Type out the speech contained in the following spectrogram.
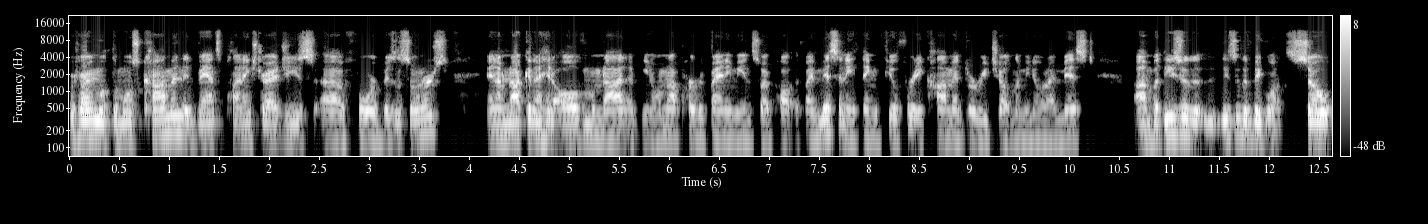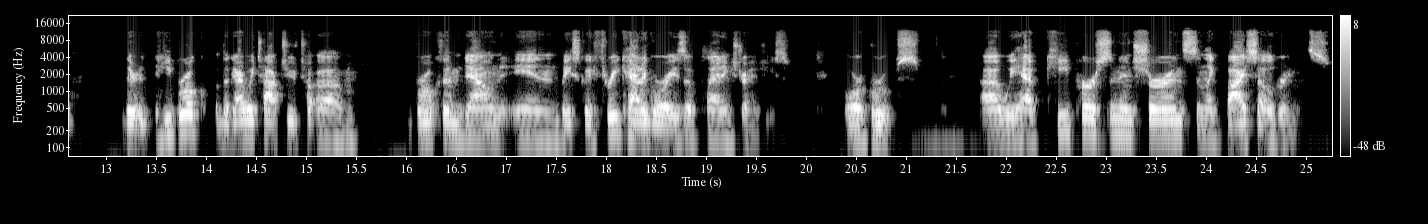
we're talking about the most common advanced planning strategies uh, for business owners. And I'm not going to hit all of them. I'm not, you know, I'm not perfect by any means. So, I, if I miss anything, feel free to comment or reach out and let me know what I missed. Um, but these are the these are the big ones. So, there he broke the guy we talked to. Um, broke them down in basically three categories of planning strategies or groups. Uh, we have key person insurance and like buy sell agreements.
